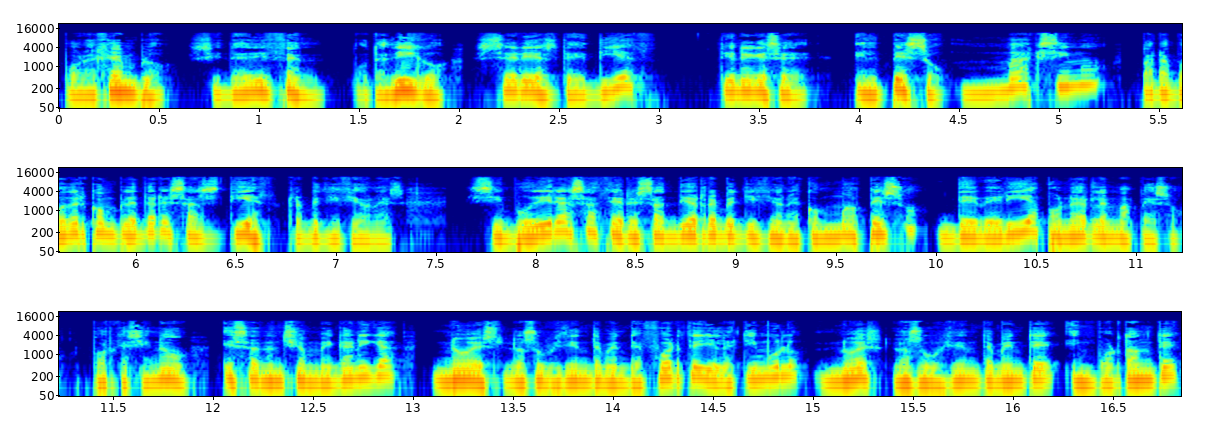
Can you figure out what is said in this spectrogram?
Por ejemplo, si te dicen o te digo series de 10, tiene que ser el peso máximo para poder completar esas 10 repeticiones. Si pudieras hacer esas 10 repeticiones con más peso, debería ponerle más peso, porque si no, esa tensión mecánica no es lo suficientemente fuerte y el estímulo no es lo suficientemente importante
